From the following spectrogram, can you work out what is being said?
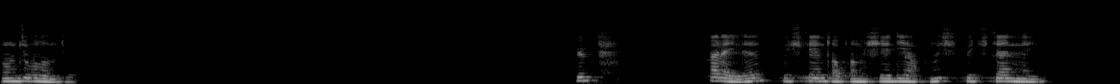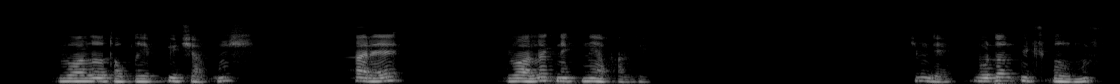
Sonuncu bulun diyor. Küp kareyle üçgeni toplamış 7 yapmış. Üçgenle yuvarlağı toplayıp 3 yapmış. Kare yuvarlak ne, ne yapar diyor. Şimdi buradan 3 bulmuş.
